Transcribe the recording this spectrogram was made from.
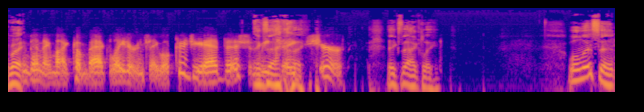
Right. And then they might come back later and say, "Well, could you add this?" And we'd Exactly. say, "Sure." Exactly. Well, listen.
